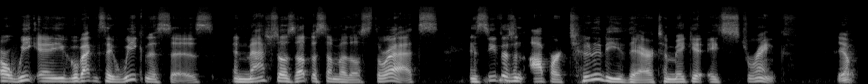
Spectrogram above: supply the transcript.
or weak, and you go back and say weaknesses and match those up to some of those threats and see if there's an opportunity there to make it a strength. Yep.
